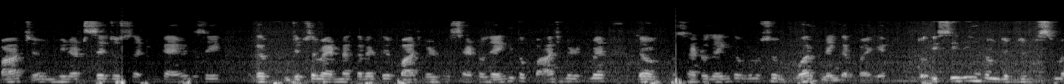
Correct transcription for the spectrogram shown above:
पाँच मिनट से जो सेटिंग टाइम है जैसे अगर जिप्सम ऐड ना करें तो पाँच मिनट में सेट हो जाएगी तो पाँच मिनट में जब सेट हो जाएगी तो हम उससे वर्क नहीं कर पाएँगे। तो इसीलिए हम जब जिप्सम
